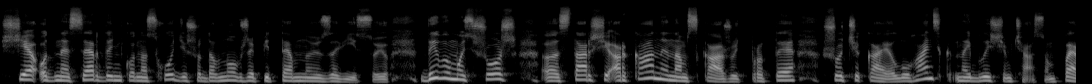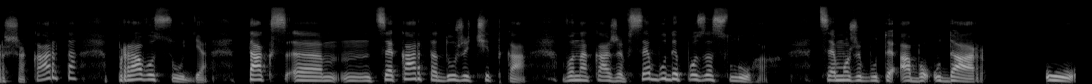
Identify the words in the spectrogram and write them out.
Ще одне серденько на сході, що давно вже під темною завісою. Дивимось, що ж е, старші аркани нам скажуть про те, що чекає Луганськ найближчим часом. Перша карта правосуддя. Так, е, це карта дуже чітка. Вона каже, все буде по заслугах. Це може бути або удар у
